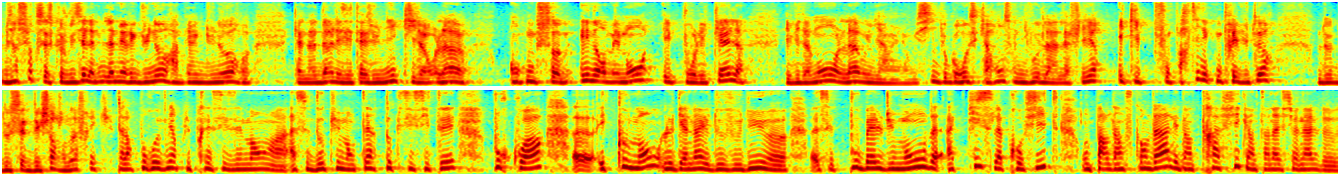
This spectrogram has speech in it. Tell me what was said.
Bien sûr, c'est ce que je vous disais, l'Amérique du Nord, Amérique du Nord, Canada, les États-Unis, qui là en consomment énormément et pour lesquels, évidemment, là où il y a aussi de grosses carences au niveau de la, la filière et qui font partie des contributeurs de, cette décharge en Afrique. Alors pour revenir plus précisément à ce documentaire Toxicité, pourquoi euh, et comment le Ghana est devenu euh, cette poubelle du monde À qui cela profite? On parle d'un scandale et d'un trafic international de,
